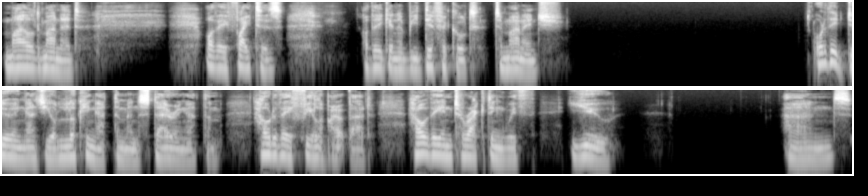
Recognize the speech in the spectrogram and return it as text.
mild mannered? Are they fighters? Are they going to be difficult to manage? What are they doing as you're looking at them and staring at them? How do they feel about that? How are they interacting with you? And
